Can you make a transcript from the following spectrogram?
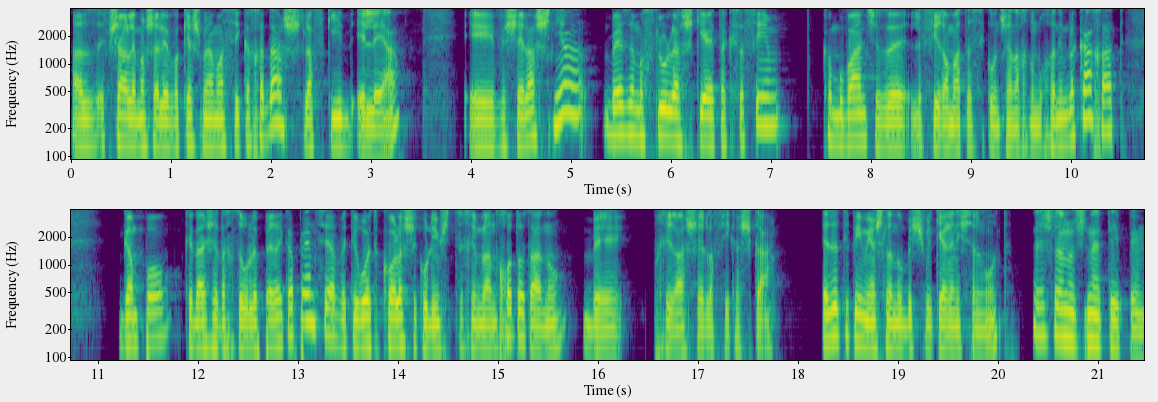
אז אפשר למשל לבקש מהמעסיק החדש להפקיד אליה. אה, ושאלה שנייה, באיזה מסלול להשקיע את הכספים, כמובן שזה לפי רמת הסיכון שאנחנו מוכנים לקחת. גם פה כדאי שתחזרו לפרק הפנסיה ותראו את כל השיקולים שצריכים להנחות אותנו בבחירה של אפיק השקעה. איזה טיפים יש לנו בשביל קרן השתלמות? יש לנו שני טיפים.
